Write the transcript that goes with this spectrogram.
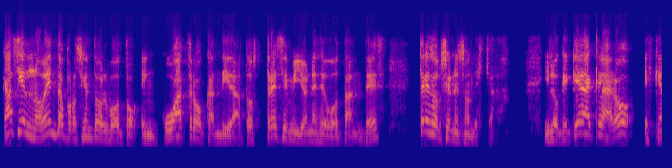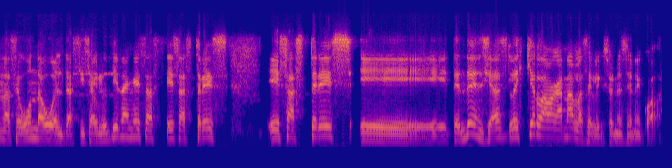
casi el 90% del voto en cuatro candidatos, 13 millones de votantes, tres opciones son de izquierda. Y lo que queda claro es que en la segunda vuelta, si se aglutinan esas, esas tres, esas tres eh, tendencias, la izquierda va a ganar las elecciones en Ecuador.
